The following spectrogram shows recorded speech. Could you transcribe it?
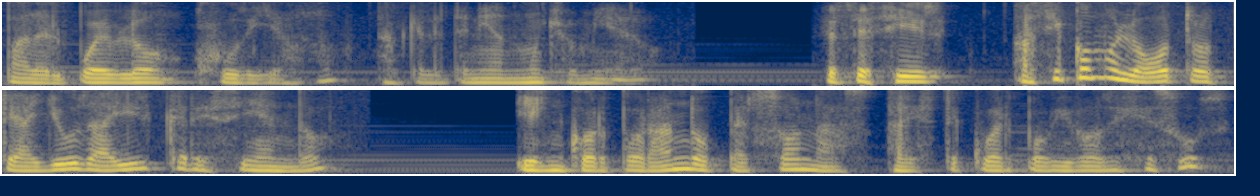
para el pueblo judío, al que le tenían mucho miedo. Es decir, Así como lo otro te ayuda a ir creciendo incorporando personas a este cuerpo vivo de Jesús,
